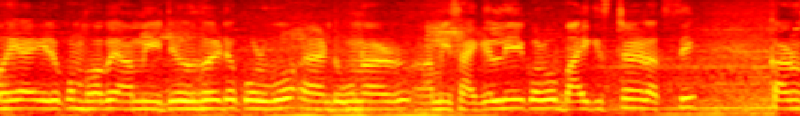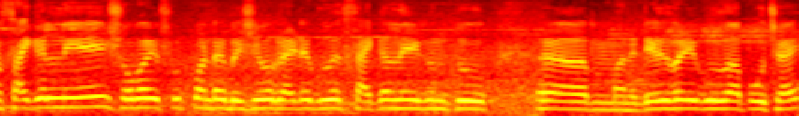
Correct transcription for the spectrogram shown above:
ভাইয়া, এরকমভাবে আমি ডেলিভারিটা করব অ্যান্ড ওনার আমি সাইকেল নিয়েই করব বাইক স্ট্যান্ডে রাখছি। কারণ সাইকেল নিয়েই সবাই ফুড পয়েন্টের বেশিরভাগ রাইডারগুলো সাইকেল নিয়ে কিন্তু মানে ডেলিভারিগুলো পৌঁছায়।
